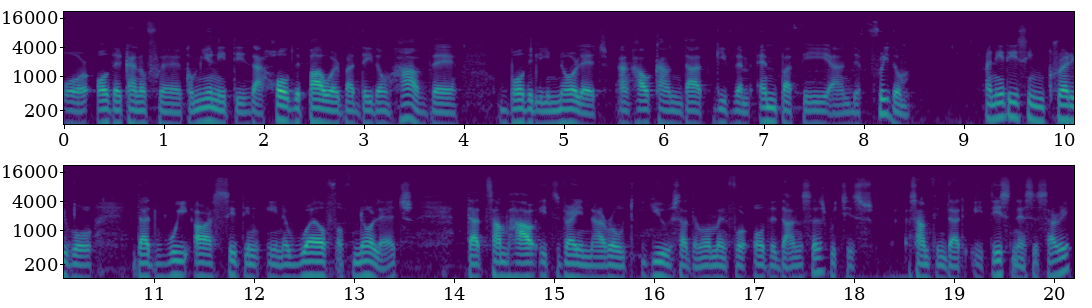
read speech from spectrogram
or other kind of uh, communities that hold the power but they don't have the bodily knowledge and how can that give them empathy and the freedom and it is incredible that we are sitting in a wealth of knowledge that somehow it's very narrowed use at the moment for all the dancers which is something that it is necessary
